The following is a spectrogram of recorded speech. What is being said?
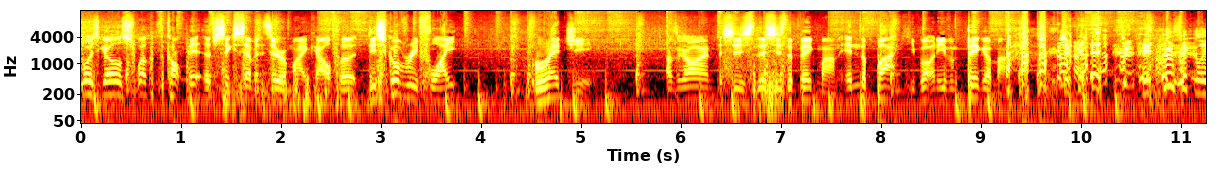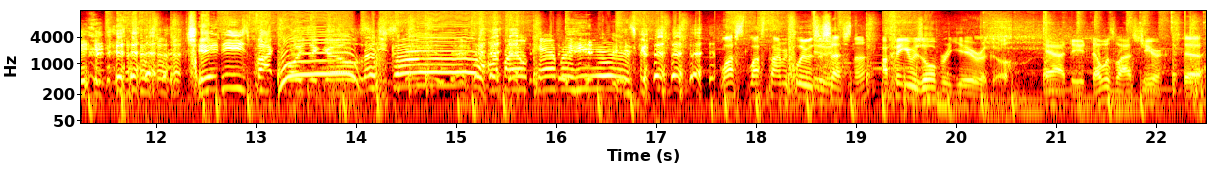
boys girls, welcome to the cockpit of 670 Mike Alpha. Discovery flight, Reggie. How's it going? This is this is the big man. In the back, you've got an even bigger man. Physically. JD's back, boys and girls. Let's He's- go! I have my own camera here. Last last time we flew as a Cessna, I think it was over a year ago. Yeah, dude, that was last year. Yeah.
